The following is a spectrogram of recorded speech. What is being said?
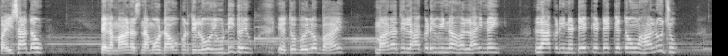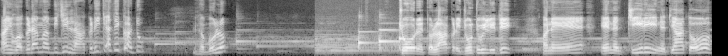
પૈસા દઉં. પેલા માણસના મોઢા ઉપરથી લોહી ઉડી ગયું. એ તો બોલો ભાઈ, મારાથી લાકડી વિના હલાય નહીં. લાકડીને ટેકે ટેકે તો હું હાલું છું. અહીં વગડામાં બીજી લાકડી ક્યાંથી કાઢું? બોલો ચોરે તો લાકડી ઝૂંટવી લીધી અને એને ચીરીને ત્યાં તો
